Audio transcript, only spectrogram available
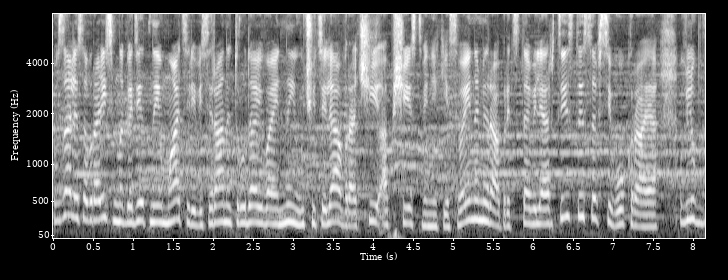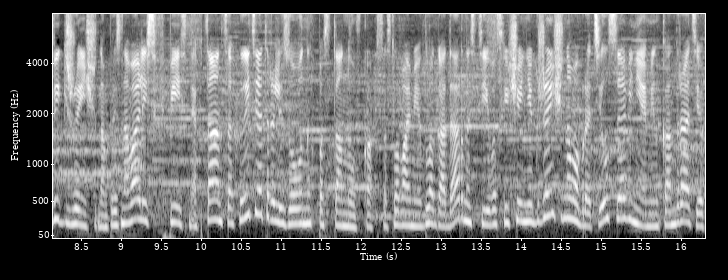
В зале собрались многодетные матери, ветераны труда и войны, учителя, врачи, общественники. Свои номера представили артисты со всего края. В любви к женщинам признавались в песнях, танцах и театрализованных постановках. Со словами благодарности и восхищения к женщинам обратился Вениамин Кондратьев.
